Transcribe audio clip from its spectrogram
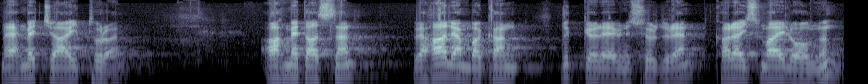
Mehmet Cahit Turan, Ahmet Aslan ve halen bakanlık görevini sürdüren Kara İsmailoğlu'nun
